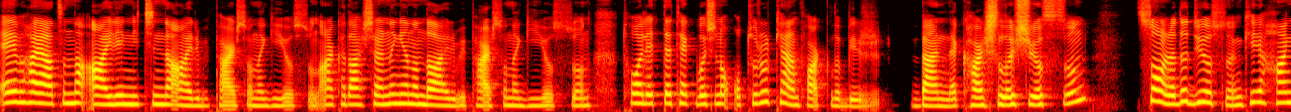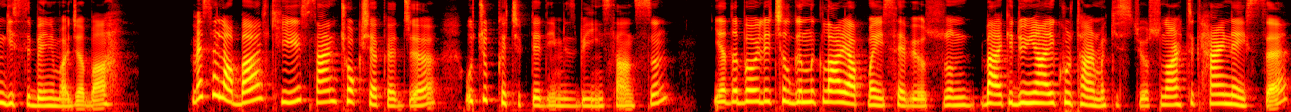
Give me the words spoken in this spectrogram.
Ev hayatında ailenin içinde ayrı bir persona giyiyorsun. Arkadaşlarının yanında ayrı bir persona giyiyorsun. Tuvalette tek başına otururken farklı bir benle karşılaşıyorsun. Sonra da diyorsun ki hangisi benim acaba? Mesela belki sen çok şakacı, uçuk kaçık dediğimiz bir insansın. Ya da böyle çılgınlıklar yapmayı seviyorsun. Belki dünyayı kurtarmak istiyorsun artık her neyse.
